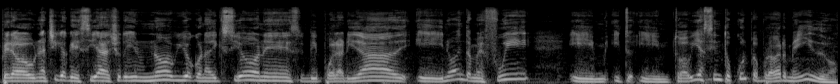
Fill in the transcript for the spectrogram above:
Pero una chica que decía, yo tenía un novio con adicciones, bipolaridad, y en un momento me fui y, y to- y todavía siento culpa por haberme ido.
